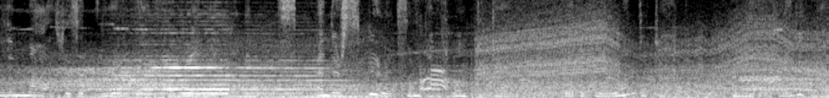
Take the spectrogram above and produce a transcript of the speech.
The mouth is a graveyard for many animals, and their spirits sometimes want to talk. But if you want to talk, you need a credit card.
